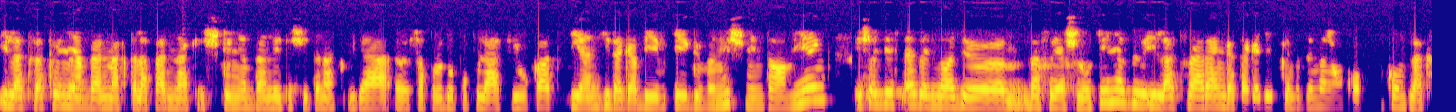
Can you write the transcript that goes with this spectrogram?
illetve könnyebben megtelepednek és könnyebben létesítenek ugye szaporodó populációkat, ilyen hidegebb égövön is, mint a miénk, és egyrészt ez egy nagy befolyásoló tényező, illetve rengeteg egyébként ez egy nagyon komplex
